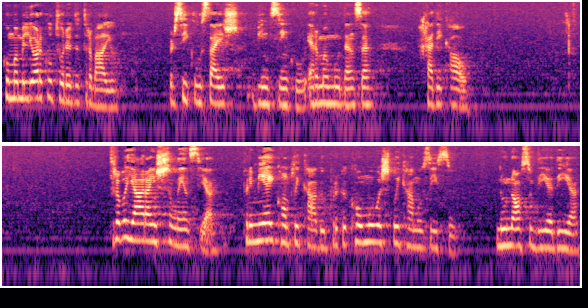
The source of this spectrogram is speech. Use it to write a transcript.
com uma melhor cultura de trabalho. Versículo 6, 25. Era uma mudança radical. Trabalhar em excelência, para mim é complicado, porque como explicamos isso no nosso dia a dia?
